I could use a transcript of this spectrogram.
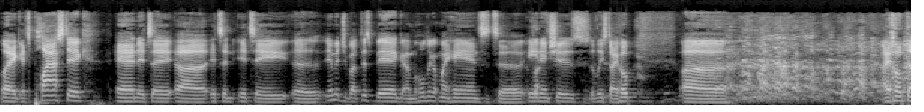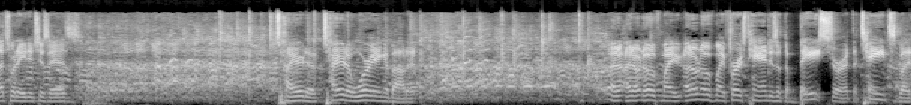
Like it's plastic and it's a uh, it's an it's a uh, image about this big. I'm holding up my hands. It's uh, eight inches. At least I hope. Uh, I hope that's what eight inches is. tired of tired of worrying about it. I don't, I don't know if my I don't know if my first hand is at the base or at the taint, but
